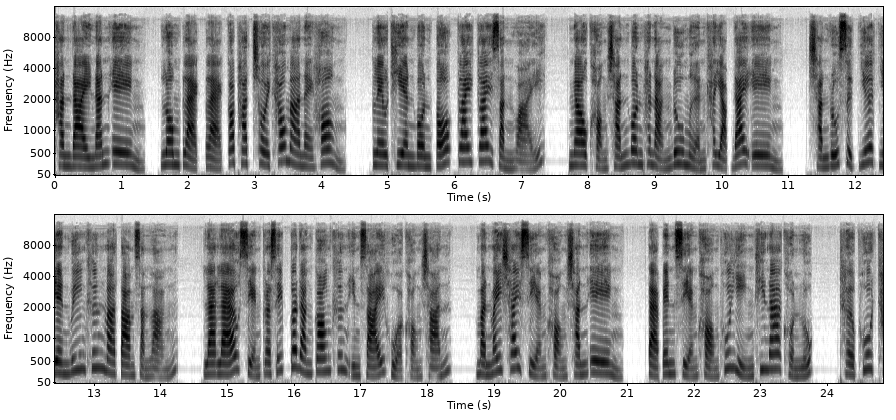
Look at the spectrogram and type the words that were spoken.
ทันใดนั้นเอง ลมแปลกๆก็พัดโชยเข้ามาในห้อง เปลวเทียนบนโต๊ะใกล้ๆสั่นไหว เงาของฉันบนผนังดูเหมือนขยับได้เอง ฉันรู้สึกเยือกเย็นวิ่งขึ้นมาตามสันหลัง และแล้วเสียงกระซิบก็ดังก้องขึ้นอินไซด์หัวของฉัน มันไม่ใช่เสียงของฉันเอง แต่เป็นเสียงของผู้หญิงที่น่าขนลุก เธอพูดค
